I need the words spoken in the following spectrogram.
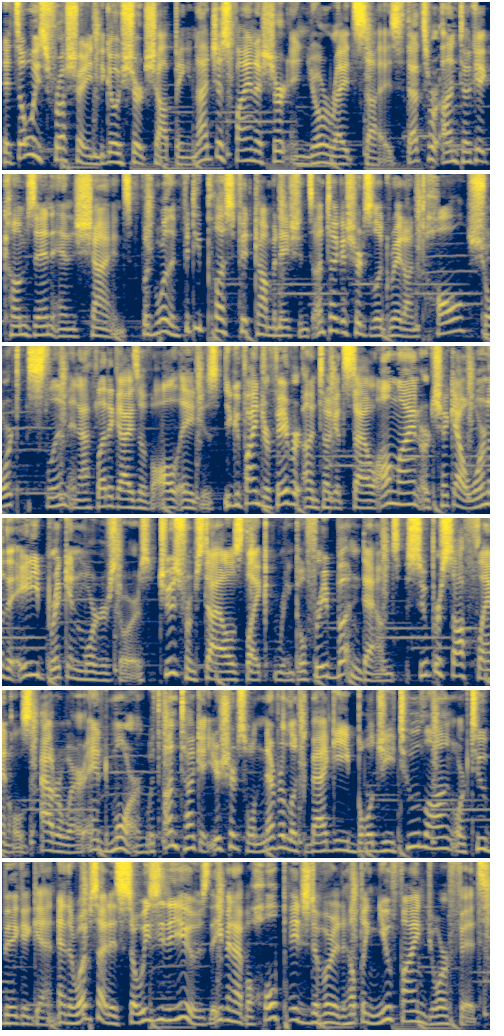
It's always frustrating to go shirt shopping and not just find a shirt in your right size. That's where Untuckit comes in and shines. With more than 50 plus fit combinations, Untuckit shirts look great on tall, short, slim, and athletic guys of all ages. You can find your favorite Untuckit style online or check out one of the 80 brick and mortar stores. Choose from styles like wrinkle-free button-downs, super soft flannels, outerwear, and more. With Untuck It, your shirts will never look baggy, bulgy, too long, or too big again. And their website is so easy to use. They even have a whole page devoted to helping you find your fit.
